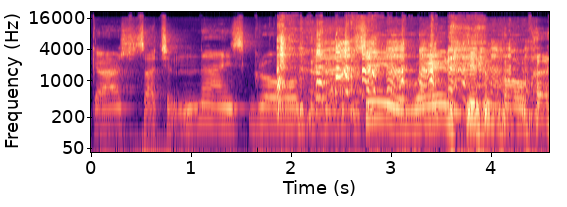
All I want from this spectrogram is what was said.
gosh, such a nice girl." she won him over.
